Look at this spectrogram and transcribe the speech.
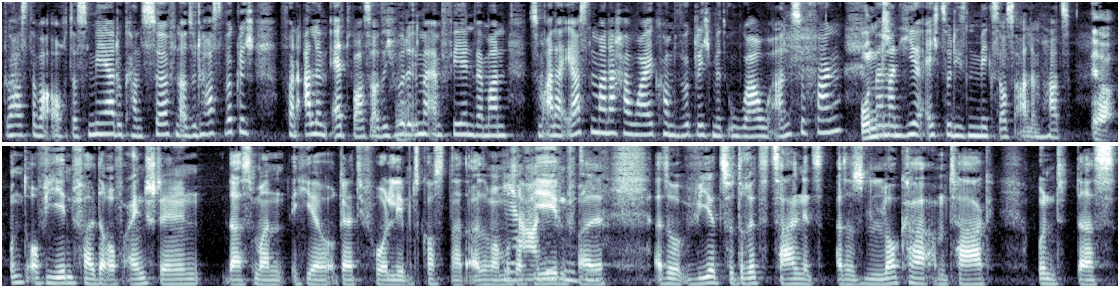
Du hast aber auch das Meer, du kannst surfen. Also du hast wirklich von allem etwas. Also ich würde immer empfehlen, wenn man zum allerersten Mal nach Hawaii kommt, wirklich mit Wow anzufangen, Und- weil man hier echt so diesen Mix aus allem hat. Ja, und auf jeden Fall darauf einstellen, dass man hier relativ hohe Lebenskosten hat. Also man muss Ja, auf jeden definitiv. Fall, also wir zu dritt zahlen jetzt also locker am Tag und das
